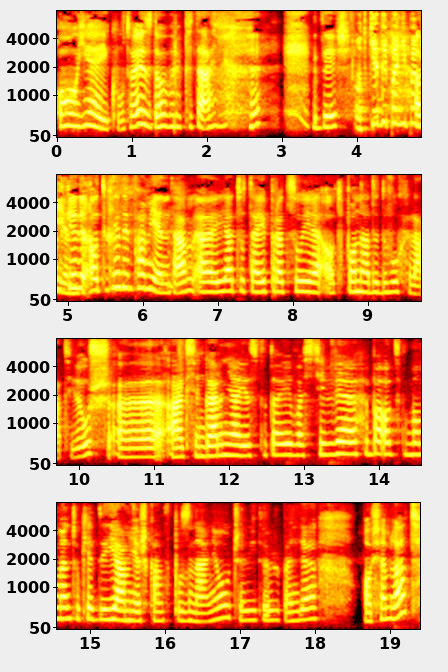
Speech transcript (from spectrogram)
Ojejku, to jest dobre pytanie. Gdyż. Od kiedy pani pamięta? Od kiedy, od kiedy pamiętam. E, ja tutaj pracuję od ponad dwóch lat już, e, a księgarnia jest tutaj właściwie chyba od momentu, kiedy ja mieszkam w Poznaniu, czyli to już będzie 8 lat.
